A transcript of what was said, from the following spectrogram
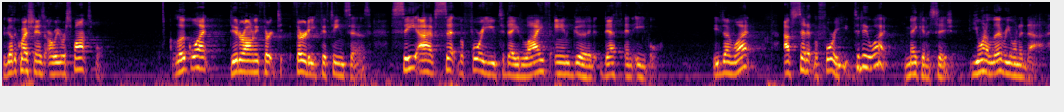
The other question is Are we responsible? Look what Deuteronomy 30, 30 15 says. See, I have set before you today life and good, death and evil. You've done what? I've set it before you. To do what? Make a decision. You want to live or you want to die?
